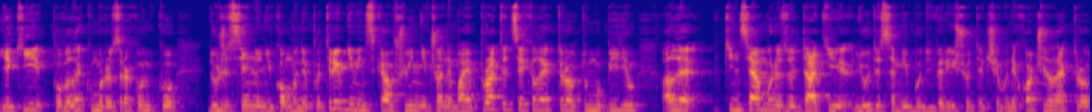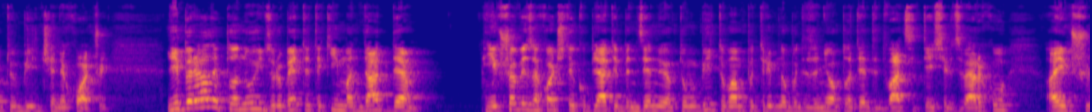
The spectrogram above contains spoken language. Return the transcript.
які по великому розрахунку дуже сильно нікому не потрібні. Він сказав, що він нічого не має проти цих електроавтомобілів, але в кінцевому результаті люди самі будуть вирішувати, чи вони хочуть електроавтомобіль, чи не хочуть. Ліберали планують зробити такий мандат, де Якщо ви захочете купляти бензиновий автомобіль, то вам потрібно буде за нього платити 20 тисяч зверху. А якщо,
